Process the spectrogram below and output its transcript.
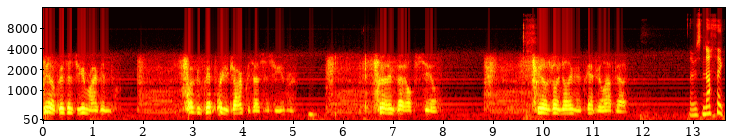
you know, good sense of humor, I can, I can get pretty dark with that sense of humor. But I think that helps too. You know, there's really nothing that can't be laughed at. There's nothing.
